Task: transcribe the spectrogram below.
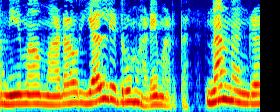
ನಿಯಮ ಮಾಡೋರು ಎಲ್ಲಿದ್ರು ಮಾಡೇ ಮಾಡ್ತಾರೆ. ನನ್ನ ಹಂಗೆ.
